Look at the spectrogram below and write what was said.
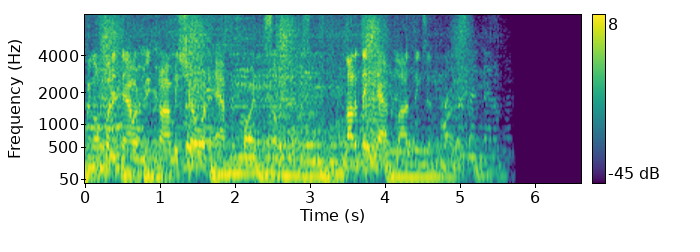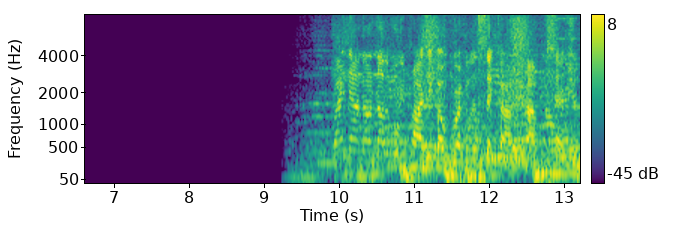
we're gonna put it down with a big comedy show and an after party and so forth. So a lot of things happen, a lot of things in the works. Right now, not another movie project, but we're working on a sitcom for Comedy Central.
